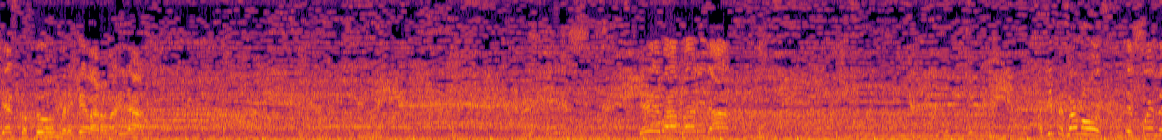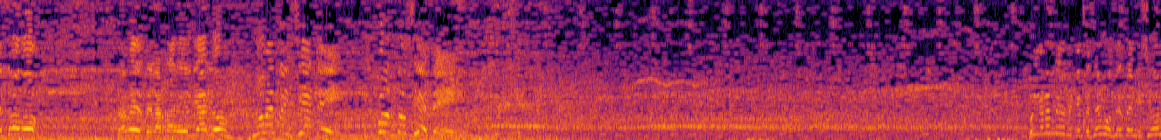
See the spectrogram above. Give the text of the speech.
Ya es costumbre, qué barbaridad. ¡Qué barbaridad! Aquí empezamos, después de todo, a través de la radio del diario 97.7. Empecemos esta emisión,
